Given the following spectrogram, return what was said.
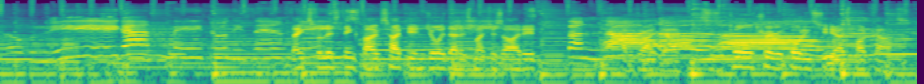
helping me, guide Thanks for listening, folks. Hope you enjoyed that as much as I did. Have a great day. This is a Tall Tree Recording Studios podcast.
